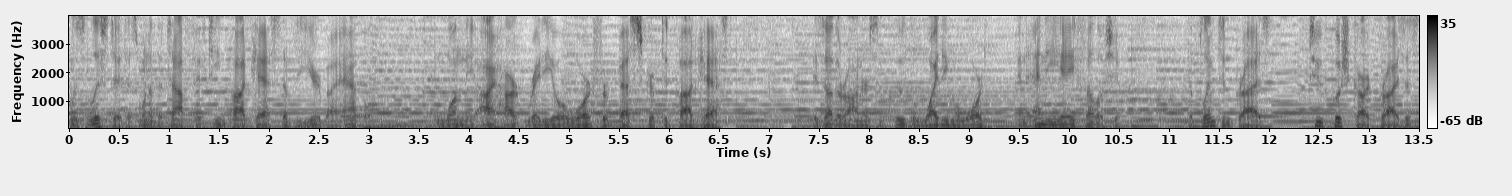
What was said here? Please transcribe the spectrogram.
was listed as one of the top 15 podcasts of the year by Apple and won the iHeartRadio Award for Best Scripted Podcast. His other honors include the Whiting Award and NEA Fellowship, the Plimpton Prize, two Pushcart Prizes,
